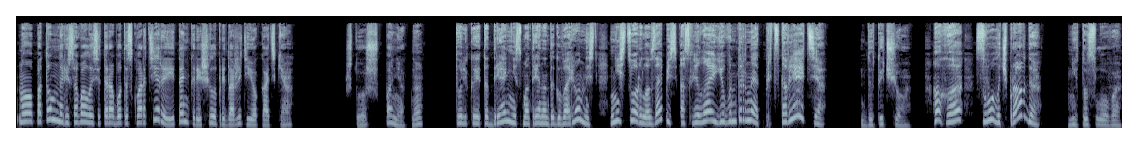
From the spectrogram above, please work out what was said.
Но потом нарисовалась эта работа с квартирой, и Танька решила предложить ее Катьке». «Что ж, понятно». Только эта дрянь, несмотря на договоренность, не стерла запись, а слила ее в интернет, представляете? «Да ты чё?» «Ага, сволочь, правда?» «Не то слово.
